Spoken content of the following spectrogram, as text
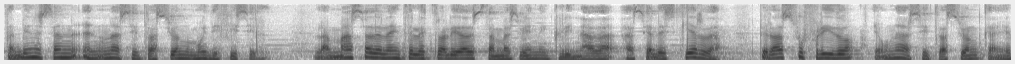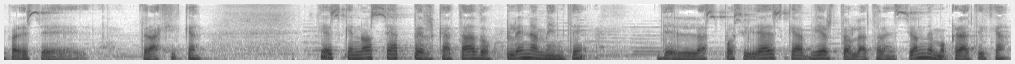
también están en una situación muy difícil. La masa de la intelectualidad está más bien inclinada hacia la izquierda pero ha sufrido una situación que a mí me parece trágica, que es que no se ha percatado plenamente de las posibilidades que ha abierto la transición democrática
